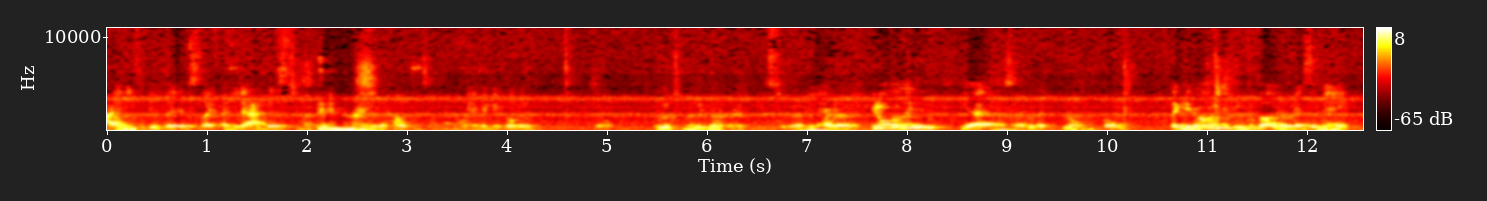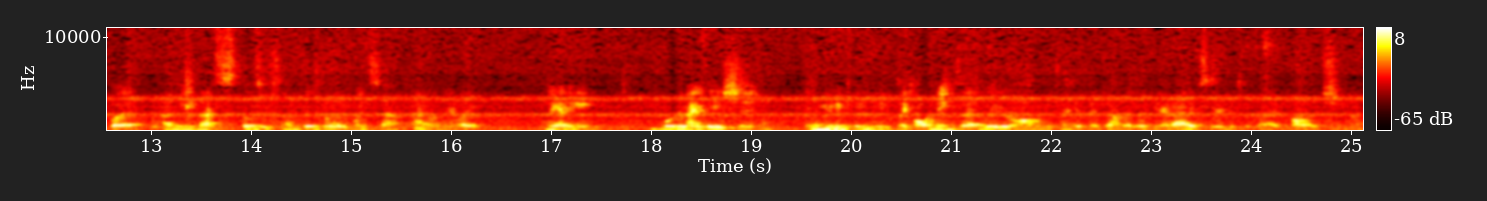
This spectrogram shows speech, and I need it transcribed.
I need to do this. Like I need to add this to my plan, or I need to help in some kind of way. It made me feel good. So It looks really good on resumes too. Yeah. you don't really, yeah. So I'd be like, no, like you don't really think about your resume, but I mean that's those are some good bullet points to add on there, like planning, organization, communicating, like all things that later on when you're trying to get that job, like okay, I had experience with that at college, you know.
